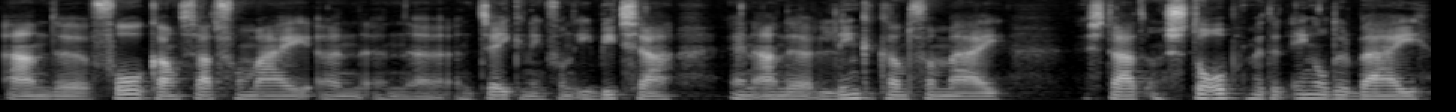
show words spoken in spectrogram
Aan de voorkant staat voor mij een, een, uh, een tekening van Ibiza. En aan de linkerkant van mij staat een stolp met een engel erbij,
